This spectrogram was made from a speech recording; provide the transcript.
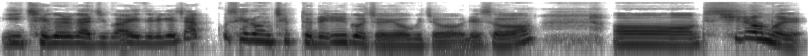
이 책을 가지고 아이들에게 자꾸 새로운 챕터를 읽어줘요. 그죠? 그래서 어, 실험을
